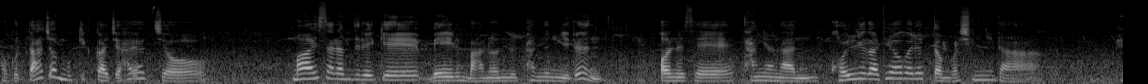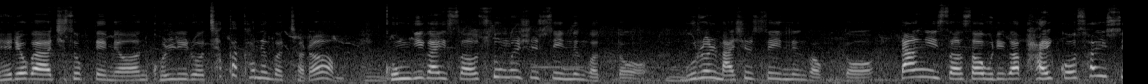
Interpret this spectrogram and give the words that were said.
하고 따져 묻기까지 하였죠. 마을 사람들에게 매일 만 원을 받는 일은 어느새 당연한 권리가 되어버렸던 것입니다. 배려가 지속되면 권리로 착각하는 것처럼 공기가 있어 숨을 쉴 수 있는 것도 음. 물을 마실 수 있는 것도 땅이 있어서 우리가 밟고 설수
